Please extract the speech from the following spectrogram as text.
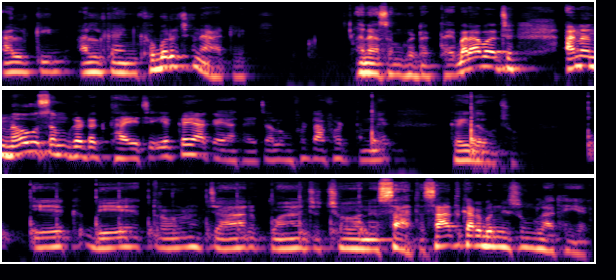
આલ્કિન આલ્કાઇન ખબર છે ને આટલી? આના સમઘટક થાય. બરાબર છે? આના નવ સમઘટક થાય છે. એ કયા કયા થાય? ચાલો હું ફટાફટ તમને કહી દઉં છું. એક, બે, ત્રણ, ચાર, પાંચ, છ અને સાત. સાત કાર્બનની શૃંખલા થઈ એક.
